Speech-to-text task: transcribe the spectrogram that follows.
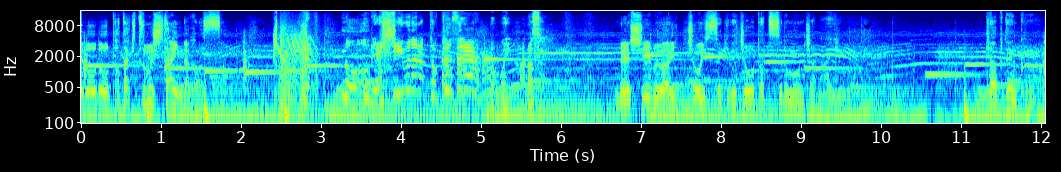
々堂々叩き潰したいんだからさ。レシーブなら特訓する。おい話せ。レシーブは一朝一夕で上達するもんじゃないよ。キャプテン君は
